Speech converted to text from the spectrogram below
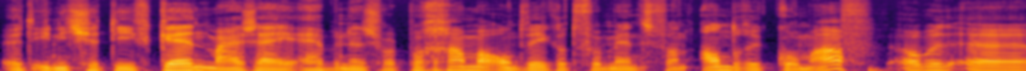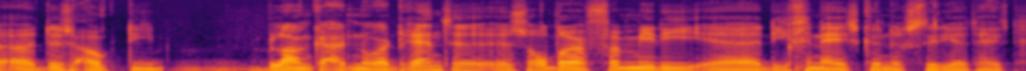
het initiatief kent, maar zij hebben een soort programma ontwikkeld voor mensen van andere kom af. Uh, dus ook die blanken uit Noord-Drenthe eh, zonder familie die geneeskunde gestudeerd heeft.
